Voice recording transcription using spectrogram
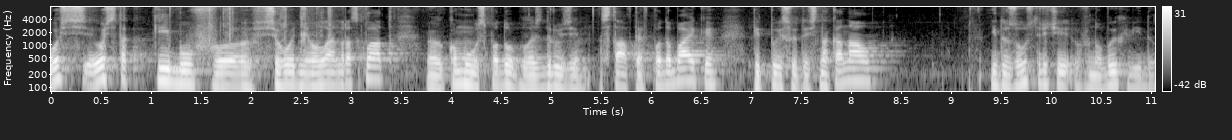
Ось, ось такий був е, сьогодні онлайн-розклад. Е, Кому сподобалось, друзі, ставте вподобайки, підписуйтесь на канал і до зустрічі в нових відео.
